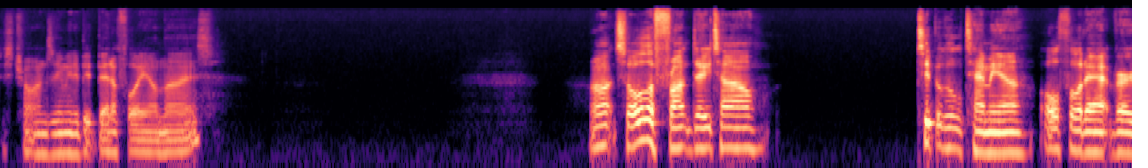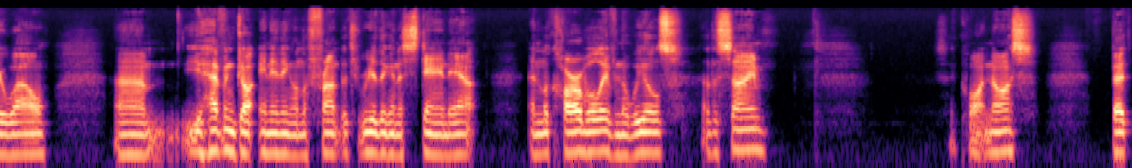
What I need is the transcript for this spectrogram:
just try and zoom in a bit better for you on those. Alright, so all the front detail, typical Tamiya, all thought out very well. Um, you haven't got anything on the front that's really going to stand out and look horrible. Even the wheels are the same. So quite nice. But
